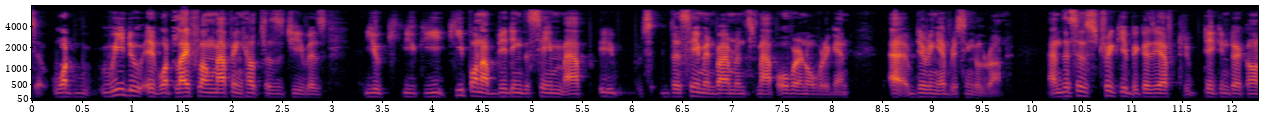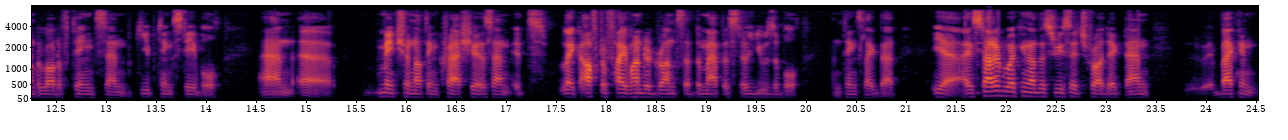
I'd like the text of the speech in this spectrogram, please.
so what we do eh, what lifelong mapping helps us achieve is you you keep on updating the same map the same environments map over and over again uh, during every single run. And this is tricky because you have to take into account a lot of things and keep things stable and uh, make sure nothing crashes and it's like after 500 runs that the map is still usable and things like that. Yeah i started working on this research project and back in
